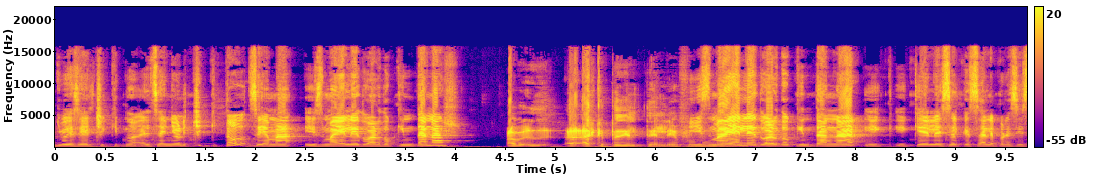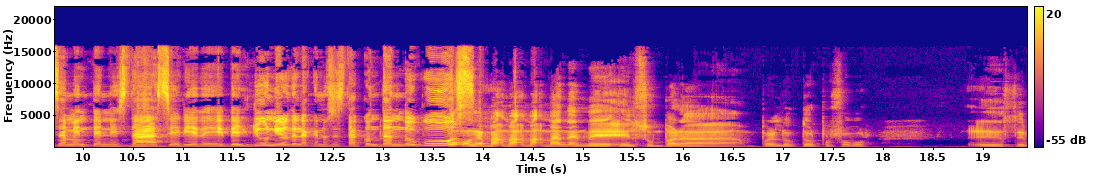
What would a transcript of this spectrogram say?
yo decía el chiquito, el señor chiquito se llama Ismael Eduardo Quintanar. A ver, hay que pedir el teléfono. Ismael Eduardo Quintanar y, y, que él es el que sale precisamente en esta serie de, del Junior de la que nos está contando Gus. Oiga, mándenme el Zoom para, para el doctor, por favor. Este,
